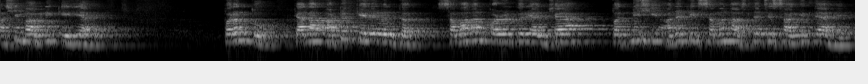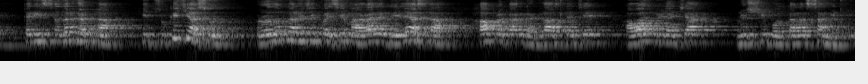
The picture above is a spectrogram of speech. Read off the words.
अशी मागणी केली आहे. परंतु त्यांना अटक केल्यानंतर समाधान पडळकर यांच्या पत्नीशी अनैतिक संबंध असल्याचे सांगितले आहे तरी सदर घटना ही चुकीची असून रोजंदारीचे पैसे मागायला गेले असता हा प्रकार घडला असल्याचे आवाज मिळण्याच्या न्यूजशी बोलताना सांगितले.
